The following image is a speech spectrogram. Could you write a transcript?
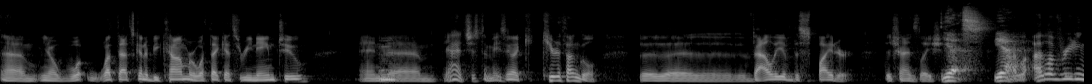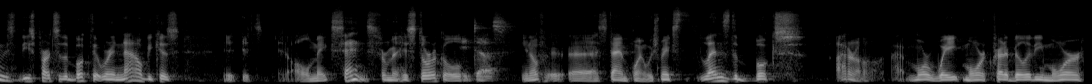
um, you know what what that's going to become or what that gets renamed to. And Mm. um, yeah, it's just amazing. Like Cirith Ungol, the, the Valley of the Spider, the translation. yes, I, yeah. lo- I love reading this, these parts of the book that we're in now because it, it's it all makes sense from a historical It does. you know uh, standpoint, which makes lends the books I don't know more weight, more credibility, more.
